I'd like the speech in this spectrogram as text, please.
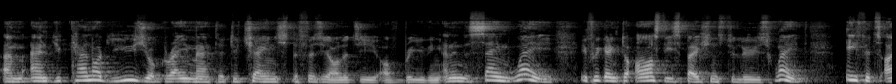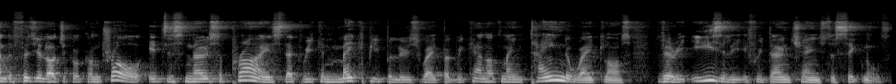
um, and you cannot use your gray matter to change the physiology of breathing. And in the same way, if we're going to ask these patients to lose weight, if it's under physiological control, it is no surprise that we can make people lose weight, but we cannot maintain the weight loss very easily if we don't change the signals.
